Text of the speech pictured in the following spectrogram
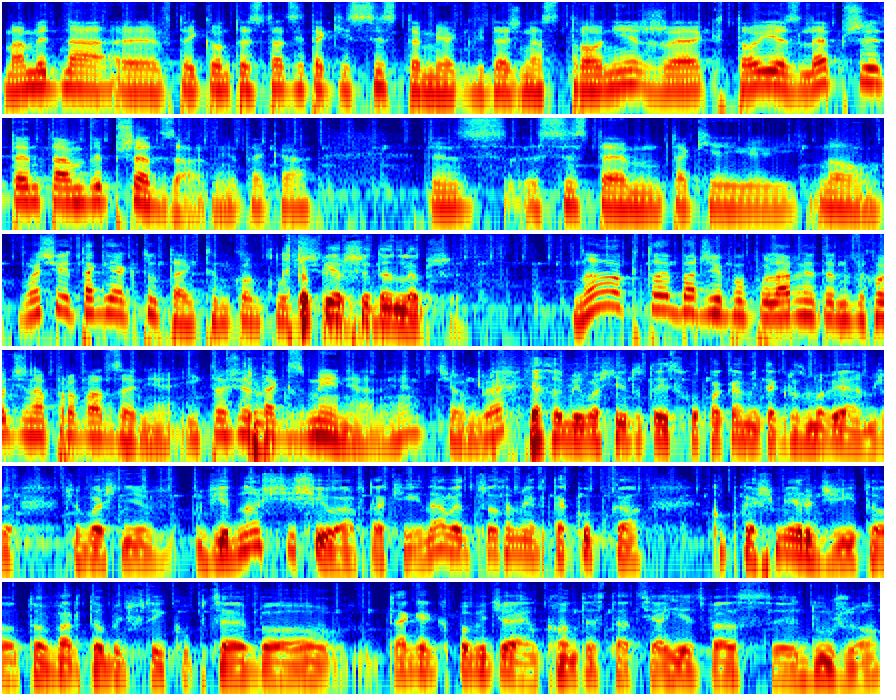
Mamy na, e, w tej kontestacji taki system, jak widać na stronie, że kto jest lepszy, ten tam wyprzedza. Nie? Taka, ten system takiej, no, właśnie tak jak tutaj, w tym konkursie. Kto pierwszy, ten lepszy. No, kto bardziej popularny, ten wychodzi na prowadzenie i to się Tak. tak zmienia, nie? Ciągle. Ja sobie właśnie tutaj z chłopakami tak rozmawiałem, że, że właśnie w- w jedności siła, w takiej, nawet czasem jak ta kubka, kubka śmierdzi, to, to warto być w tej kubce, bo tak jak powiedziałem, kontestacja, jest was y, dużo,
